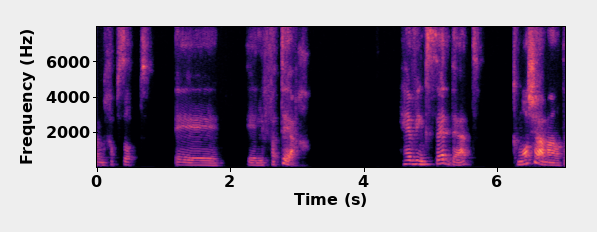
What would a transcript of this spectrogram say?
ומחפשות אה, אה, לפתח. Having said that, כמו שאמרת,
